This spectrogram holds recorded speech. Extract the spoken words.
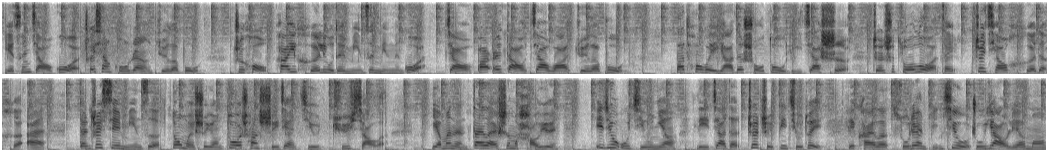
也曾叫过车厢工人俱乐部。之后，还以河流的名字命名过，叫巴尔道加瓦俱乐部。拉脱维亚的首都里加市正是坐落在这条河的河岸，但这些名字都没使用多长时间就取消了，也没能带来什么好运。一九五九年，李家的这支冰球队离开了苏联冰球主要联盟，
